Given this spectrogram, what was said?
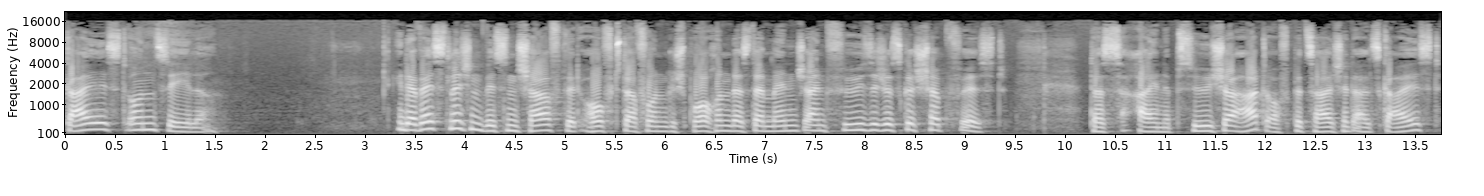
Geist und Seele. In der westlichen Wissenschaft wird oft davon gesprochen, dass der Mensch ein physisches Geschöpf ist, das eine Psyche hat, oft bezeichnet als Geist,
